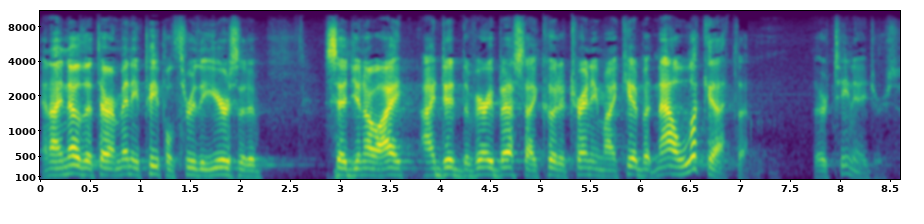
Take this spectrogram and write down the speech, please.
And I know that there are many people through the years that have said, you know, I, I did the very best I could at training my kid, but now look at them. They're teenagers.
